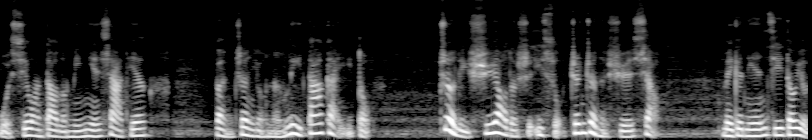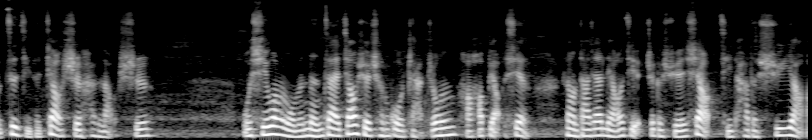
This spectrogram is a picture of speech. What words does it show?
我希望到了明年夏天，本镇有能力搭盖一栋。”这里需要的是一所真正的学校，每个年级都有自己的教室和老师。我希望我们能在教学成果展中好好表现，让大家了解这个学校及它的需要。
